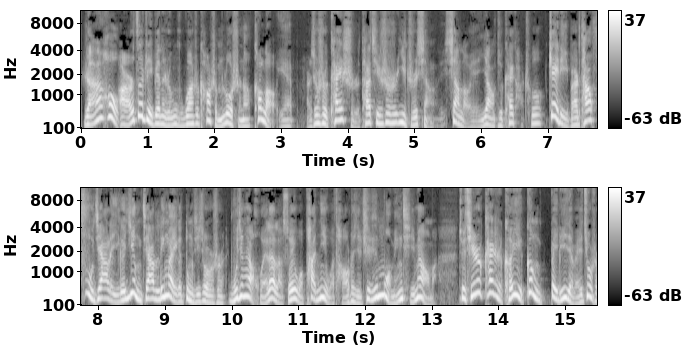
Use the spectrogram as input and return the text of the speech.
然后儿子这边的人物弧光是靠什么落实呢？靠姥爷，就是开始他其实是一直想像姥爷一样去开卡车。这里边他附加了一个硬加的另外一个动机，就是吴京要回来了，所以我叛逆，我逃出去，这些莫名其妙嘛。就其实开始可以更被理解为就是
